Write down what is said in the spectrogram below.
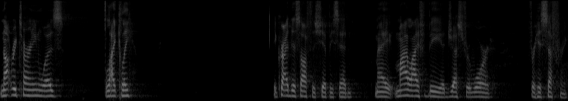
not returning was likely. He cried this off the ship. He said, May my life be a just reward for his suffering.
